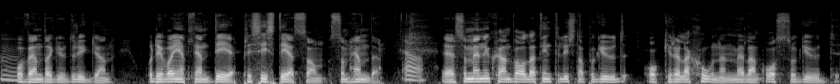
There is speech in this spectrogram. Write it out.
mm. och vända Gud ryggen. Och det var egentligen det, precis det som, som hände. Ja. Eh, så människan valde att inte lyssna på Gud och relationen mellan oss och Gud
